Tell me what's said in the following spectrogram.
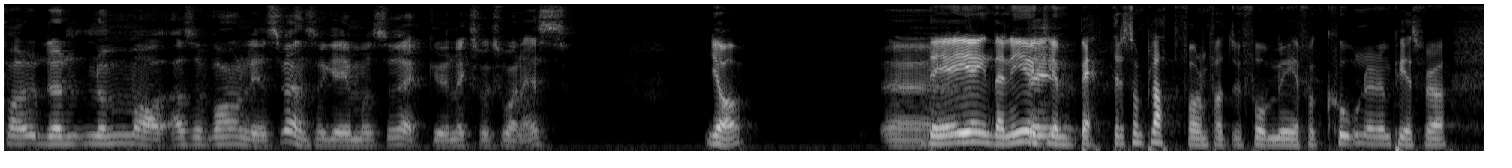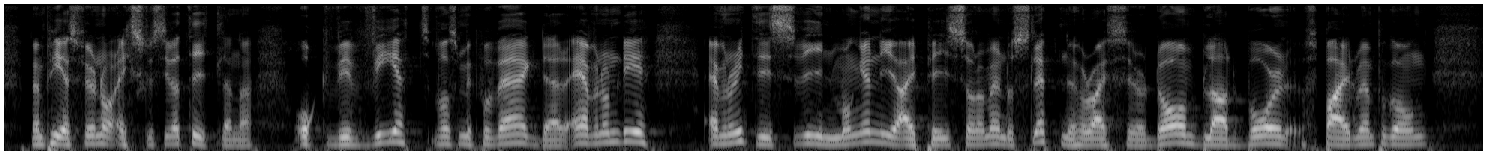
för den normal, alltså vanliga svenska gamers så räcker ju en Xbox One S. Ja, Det är, den är ju egentligen bättre som plattform för att du får mer funktioner än PS4 Men PS4 har exklusiva titlarna och vi vet vad som är på väg där. Även om det, även om det inte är svinmånga nya IPs så har de ändå släppt nu Horizon Zero Dawn, Bloodborne, Spiderman på gång. eh,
